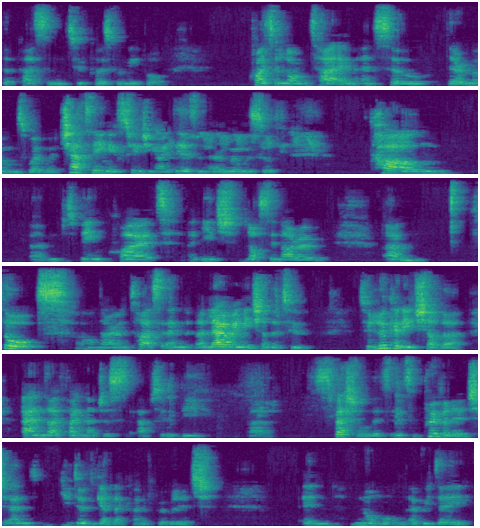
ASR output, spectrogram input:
the person to pose for me for quite a long time, and so there are moments where we're chatting, exchanging ideas, and there are moments of calm, um, just being quiet, each lost in our own um, thoughts, on our own tasks, and allowing each other to to look at each other. And I find that just absolutely uh, special. It's it's a privilege, and you don't get that kind of privilege in normal everyday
